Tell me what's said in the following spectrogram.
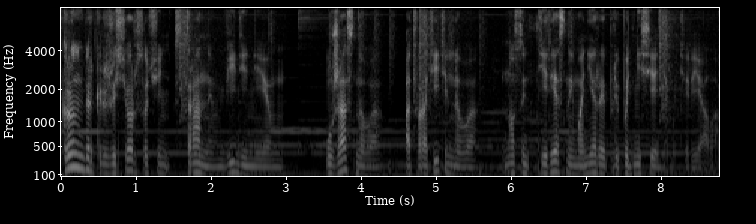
Кроненберг — режиссер с очень странным видением ужасного, отвратительного, но с интересной манерой преподнесения материала.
